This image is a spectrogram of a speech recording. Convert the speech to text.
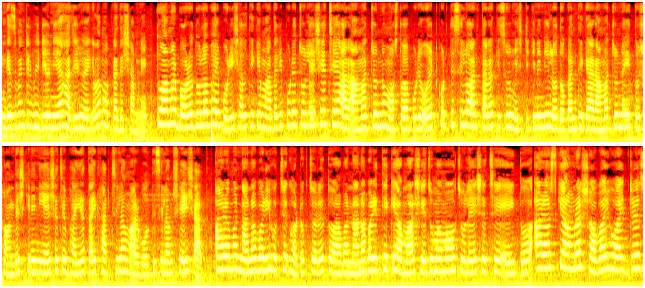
এঙ্গেজমেন্টের ভিডিও নিয়ে হাজির হয়ে গেলাম আপনাদের সামনে। তো আমার বড় দুলা ভাই বরিশাল থেকে মাদারীপুরে চলে এসেছে আর আমার জন্য মস্তোয়াপুরে ওয়েট করতেছিল আর তারা কিছু মিষ্টি কিনে নিল দোকান থেকে। আর আমার জন্য এই তো সন্দেশ কিনে নিয়ে এসেছে ভাইয়া। তাই খাচ্ছিলাম আর বলতেছিলাম সেই স্বাদ। আর আমার নানা বাড়ি হচ্ছে ঘটকচরে তো আমার নানা বাড়ি থেকে আমার সেজো মামাও চলে এসেছে এই তো। আর আজকে আমরা সবাই হোয়াইট ড্রেস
